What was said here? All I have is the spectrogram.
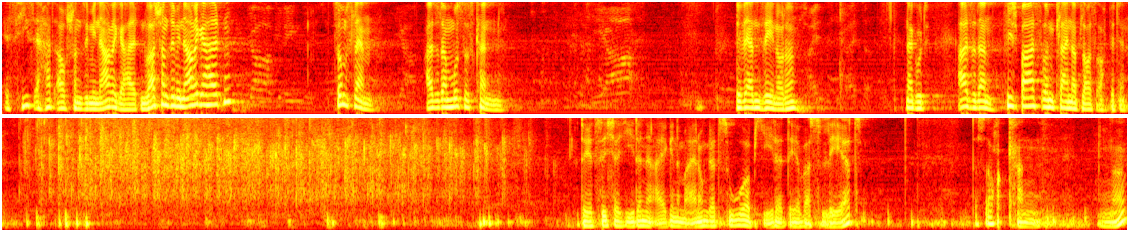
es hieß, er hat auch schon Seminare gehalten. Du hast schon Seminare gehalten? Ja, gelegentlich. Zum Slam? Ja. Also dann musst du es können. Ja. Wir werden sehen, oder? Na gut. Also dann, viel Spaß und einen kleinen Applaus auch bitte. Hat jetzt sicher jeder eine eigene Meinung dazu, ob jeder, der was lehrt, das auch kann. Ne?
